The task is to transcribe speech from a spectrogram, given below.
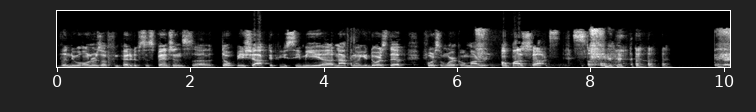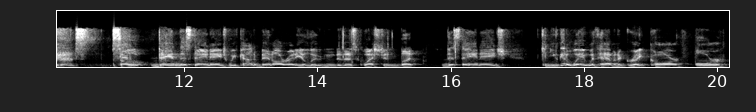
the new owners of competitive suspensions. Uh, don't be shocked if you see me uh, knocking on your doorstep for some work on my on my shocks. So. So, day in this day and age, we've kind of been already alluding to this question, but this day and age, can you get away with having a great car or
